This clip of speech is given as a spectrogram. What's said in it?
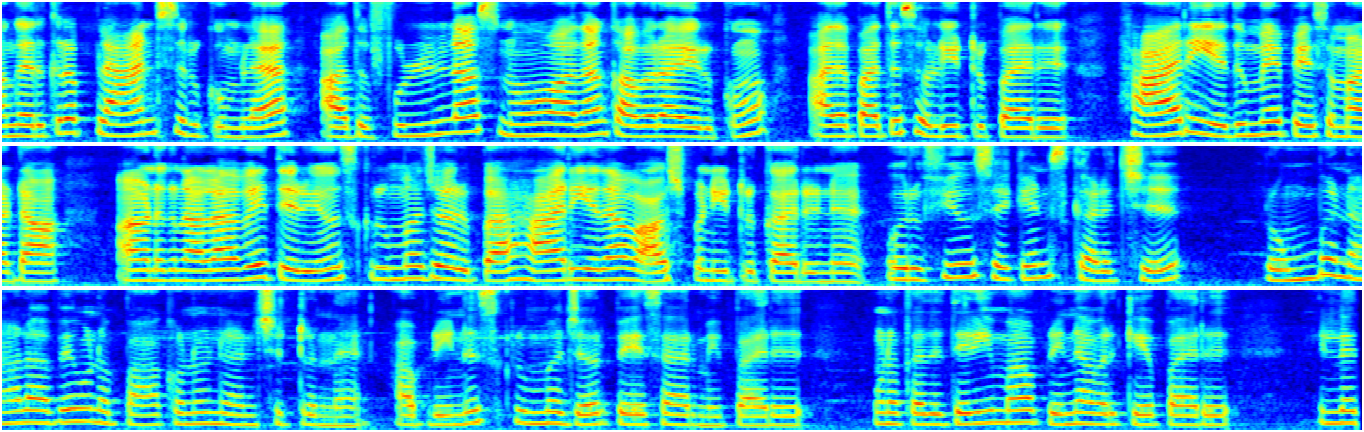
அங்கே இருக்கிற பிளான்ஸ் இருக்கும்ல அது ஃபுல்லாக ஸ்னோவாக தான் கவர் ஆகிருக்கும் அதை பார்த்து சொல்லிட்டு இருப்பாரு. ஹாரி எதுவுமே பேச மாட்டான். அவனுக்கு நல்லாவே தெரியும் ஸ்க்ரிம்மஜர் இப்போ ஹாரியை தான் வாஷ் பண்ணிகிட்ருக்காருன்னு ஒரு ஃபியூ செகண்ட்ஸ் கழிச்சு ரொம்ப நாளாகவே உன்னை பார்க்கணும்னு நினச்சிட்டு இருந்தேன் அப்படின்னு ஸ்க்ரிம்மஜர் பேச ஆரம்பிப்பார். உனக்கு அது தெரியுமா அப்படின்னு அவர் கேட்பாரு இல்லை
